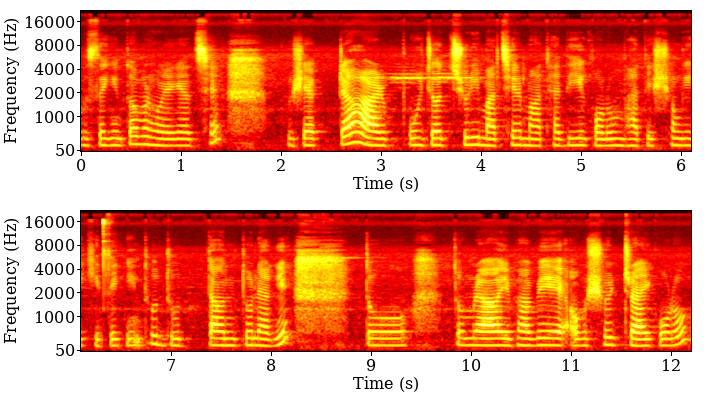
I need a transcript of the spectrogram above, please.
অবস্থায় কিন্তু আমার হয়ে গেছে। একটা, আর চচ্চড়ি মাছের মাথা দিয়ে গরম ভাতের সঙ্গে খেতে কিন্তু দুর্দান্ত লাগে। তো তোমরা এভাবে অবশ্যই ট্রাই করো।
